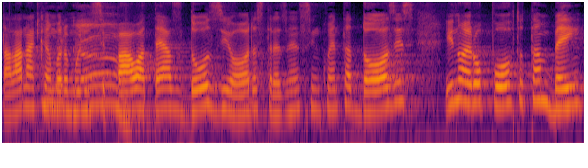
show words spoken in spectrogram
Está lá na Câmara legal. Municipal até às 12 horas, 350 doses. E no aeroporto também,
